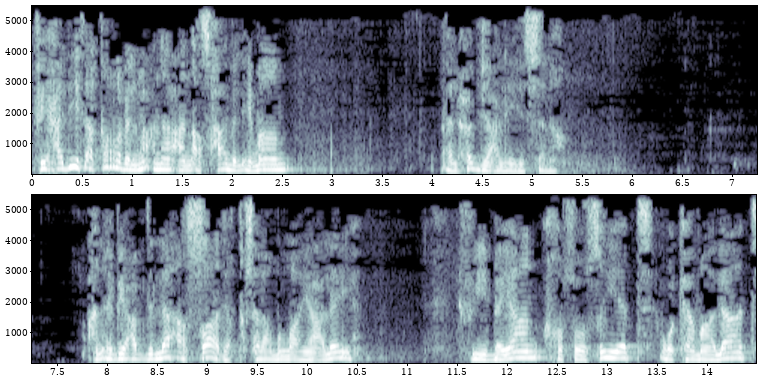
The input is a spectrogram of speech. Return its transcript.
في حديث أقر بالمعنى عن أصحاب الإمام الحجة عليه السلام. عن أبي عبد الله الصادق سلام الله عليه في بيان خصوصية وكمالات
